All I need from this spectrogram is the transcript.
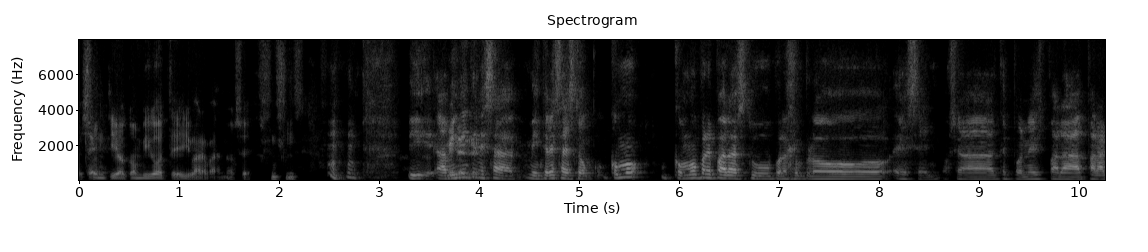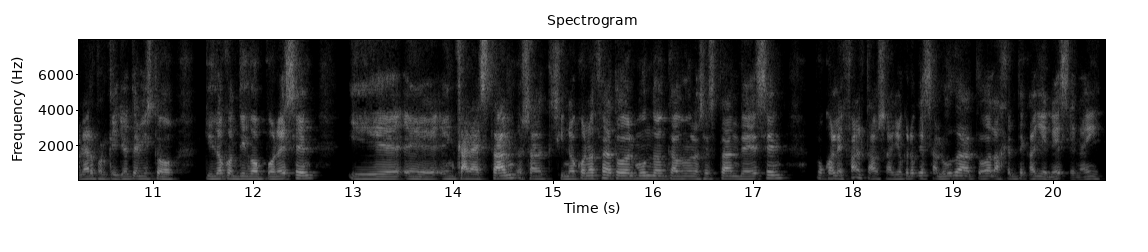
Sí. un tío con bigote y barba, no sé. Y a mí me interesa, me interesa esto. ¿Cómo, ¿Cómo preparas tú, por ejemplo, Essen? O sea, te pones para, para hablar, porque yo te he visto, yo he ido contigo por Essen y eh, eh, en cada stand, o sea, si no conoce a todo el mundo en cada uno de los stands de Essen, poco le falta. O sea, yo creo que saluda a toda la gente que hay en Essen ahí,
